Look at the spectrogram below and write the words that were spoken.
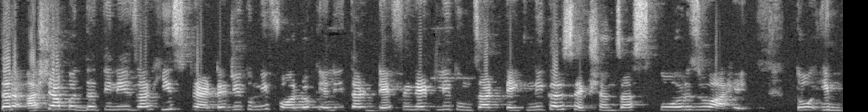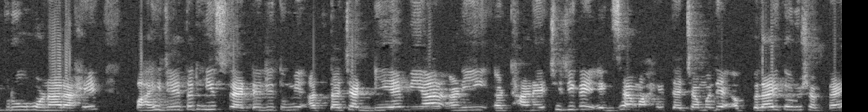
तर अशा पद्धतीने जर ही स्ट्रॅटेजी तुम्ही फॉलो केली तर डेफिनेटली तुमचा टेक्निकल सेक्शनचा स्कोर जो आहे तो इम्प्रूव्ह होणार आहे. पाहिजे तर ही स्ट्रॅटेजी तुम्ही आत्ताच्या डीएमईआर आणि ठाण्याची जी काही एक्झाम आहे त्याच्यामध्ये अप्लाय करू शकताय.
